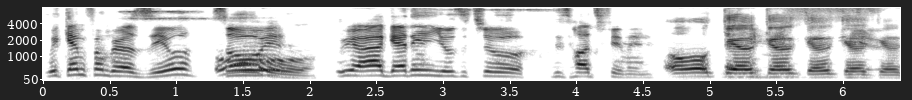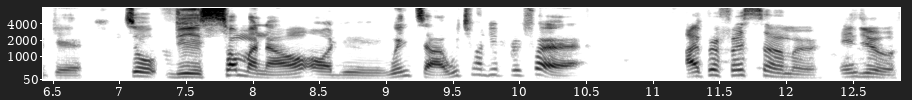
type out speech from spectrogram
we came from Brazil, so we, we are getting used to this hot feeling. Okay, okay, okay, okay, okay, okay. So the summer now or the winter, which one do you prefer? I prefer summer. And you?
